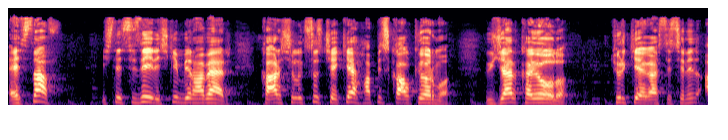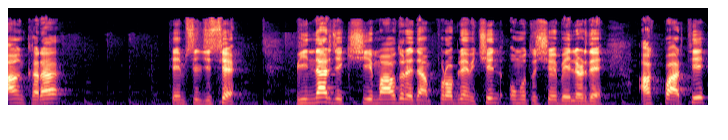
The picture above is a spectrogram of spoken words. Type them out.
Esnaf, işte size ilişkin bir haber. Karşılıksız çeke hapis kalkıyor mu? Yücel Kayaoğlu, Türkiye Gazetesi'nin Ankara temsilcisi. Binlerce kişiyi mağdur eden problem için umut ışığı belirdi. AK Parti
